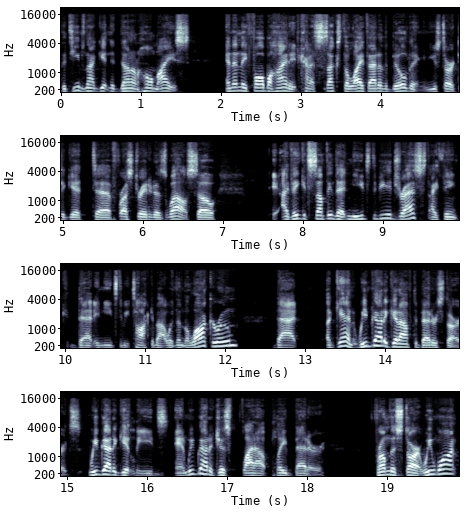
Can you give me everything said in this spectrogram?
the team's not getting it done on home ice, and then they fall behind, it kind of sucks the life out of the building, and you start to get uh, frustrated as well. So I think it's something that needs to be addressed. I think that it needs to be talked about within the locker room. That again, we've got to get off to better starts. We've got to get leads, and we've got to just flat out play better from the start. We want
